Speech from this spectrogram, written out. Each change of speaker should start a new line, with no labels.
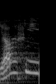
Yahoo!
